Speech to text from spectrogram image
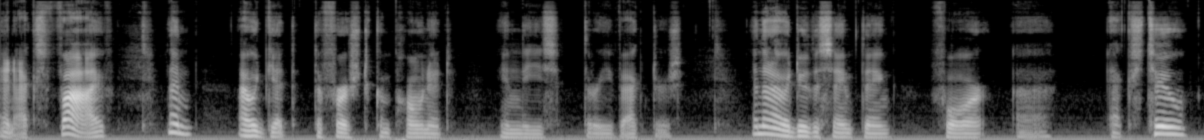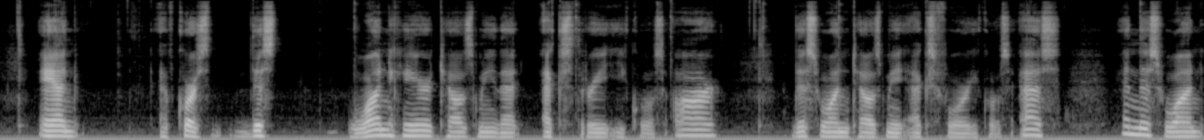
and x5, then I would get the first component in these three vectors. And then I would do the same thing for uh, x2. And of course, this 1 here tells me that x3 equals r. This one tells me x4 equals s. And this one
